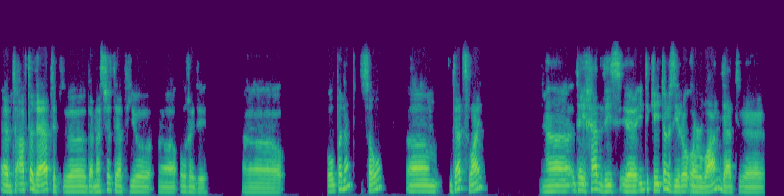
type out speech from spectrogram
And after that, it, uh, the message that you uh, already uh, opened. So um, that's why uh, they have this uh, indicator zero or one that uh,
